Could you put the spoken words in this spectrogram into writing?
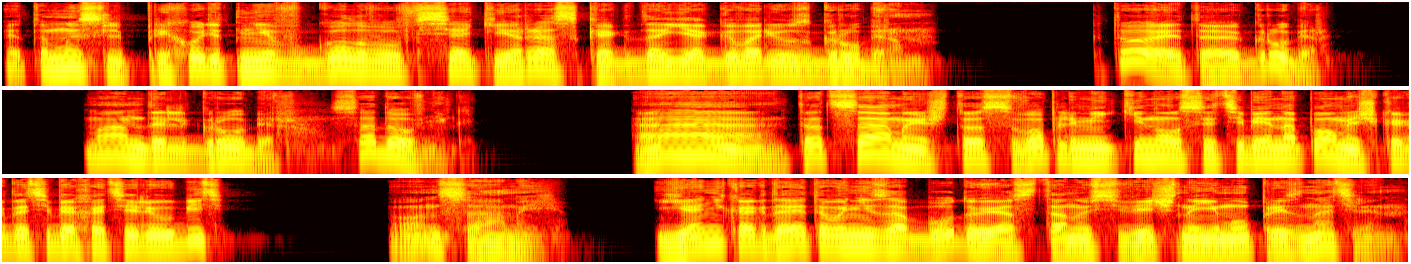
эта мысль приходит мне в голову всякий раз, когда я говорю с Грубером. Кто это Грубер? Мандель Грубер, садовник. «А, тот самый, что с воплями кинулся тебе на помощь, когда тебя хотели убить?» «Он самый. Я никогда этого не забуду и останусь вечно ему признателен.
